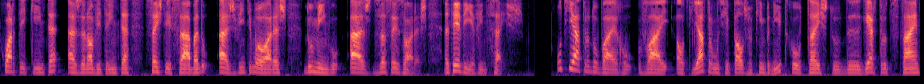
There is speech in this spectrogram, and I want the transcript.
quarta e quinta, às 19h30, sexta e sábado, às 21 horas, domingo, às 16 horas, até dia 26. O Teatro do Bairro vai ao Teatro Municipal Joaquim Benito com o texto de Gertrude Stein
